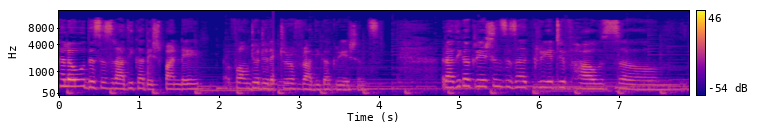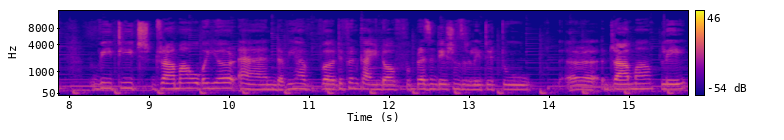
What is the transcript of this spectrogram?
Hello, this is Radhika Deshpande, founder director of Radhika Creations. Radhika Creations is a creative house. Um, we teach drama over here, and we have uh, different kind of presentations related to uh, drama, play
